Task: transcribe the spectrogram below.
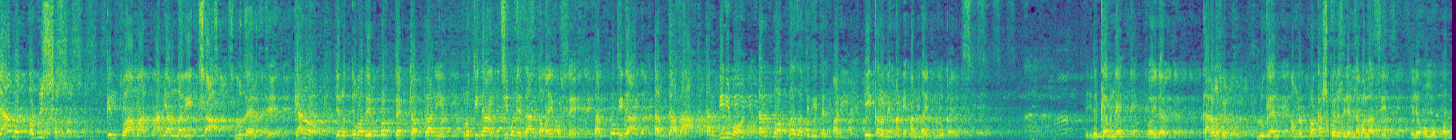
কেমত অবশ্যম্ভাবী কিন্তু আমার আমি আল্লাহর ইচ্ছা লুকায় রাখতে কেন যেন তোমাদের প্রত্যেকটা প্রাণীর প্রতিদান জীবনে যা কামাই করছে তার প্রতিদান তার দাদা তার বিনিময় তার বদলা যাতে দিতে পারি এই কারণে আমি আল্লাহ এটা লুকায় রাখছি এটা কেমনে? ওইটা কারণ হইল, লুকায় আমরা প্রকাশ করে দিলেন না বলা আছেন এলে অমুক পর্ব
